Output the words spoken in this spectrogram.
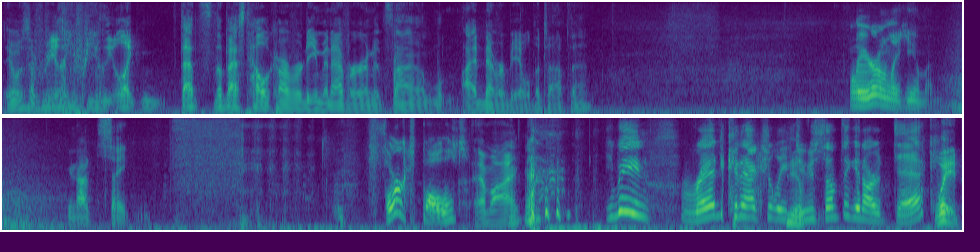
It was a really really like that's the best Hellcarver demon ever, and it's not. I'd never be able to top that. Well, you're only human. You're not Satan. Forked Bolt? Am I? You mean red can actually Yeah. do something in our deck? Wait,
